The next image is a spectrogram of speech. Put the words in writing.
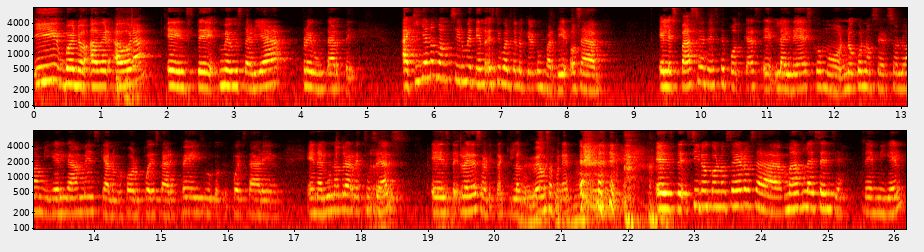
Y bueno, a ver, ahora este, me gustaría preguntarte, aquí ya nos vamos a ir metiendo, esto igual te lo quiero compartir, o sea, el espacio en este podcast, eh, la idea es como no conocer solo a Miguel Gámez, que a lo mejor puede estar en Facebook o que puede estar en, en alguna otra red social. Redes. Este, redes ahorita aquí las Redes, vamos a poner. ¿no? este, sino conocer, o sea, más la esencia de Miguel.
